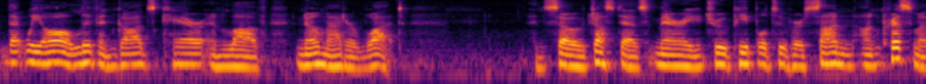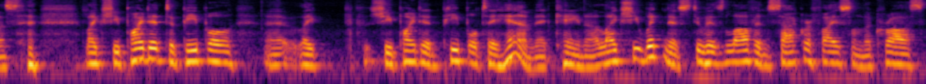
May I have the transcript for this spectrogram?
that we all live in God's care and love no matter what. And so, just as Mary drew people to her son on Christmas, like she pointed to people, uh, like she pointed people to him at Cana, like she witnessed to his love and sacrifice on the cross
